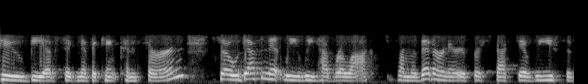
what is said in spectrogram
to be of significant concern. So definitely we have relaxed from a veterinary perspective. We used to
